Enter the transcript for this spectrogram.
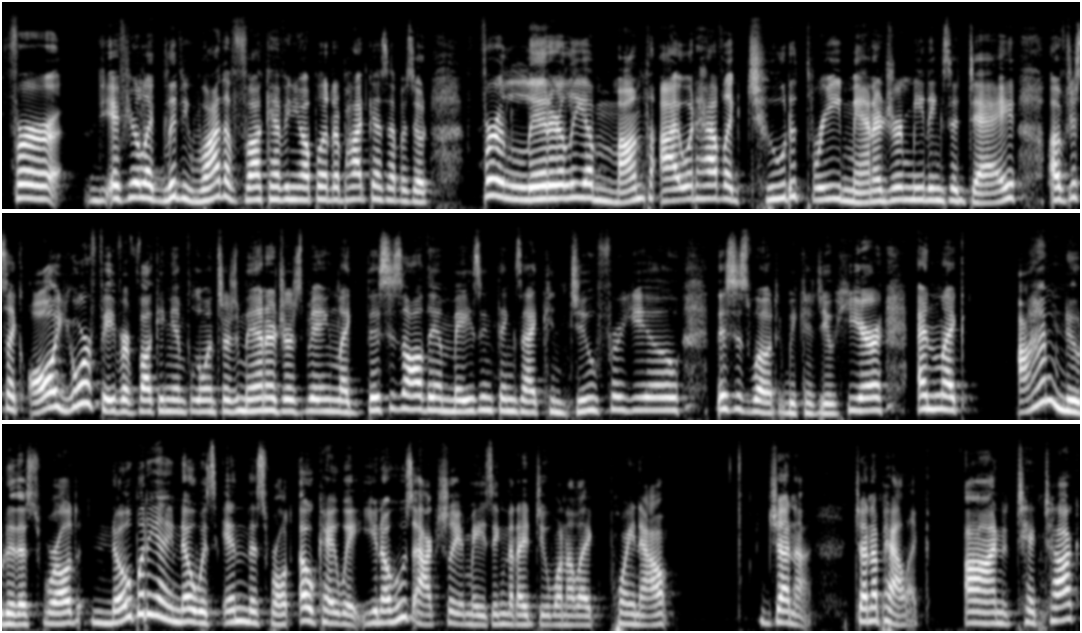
for if you're like Livy, why the fuck haven't you uploaded a podcast episode? For literally a month, I would have like two to three manager meetings a day of just like all your favorite fucking influencers, managers being like, this is all the amazing things I can do for you. This is what we could do here. And like I'm new to this world. Nobody I know is in this world. Okay, wait, you know who's actually amazing that I do want to like point out? Jenna, Jenna Palek on TikTok.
